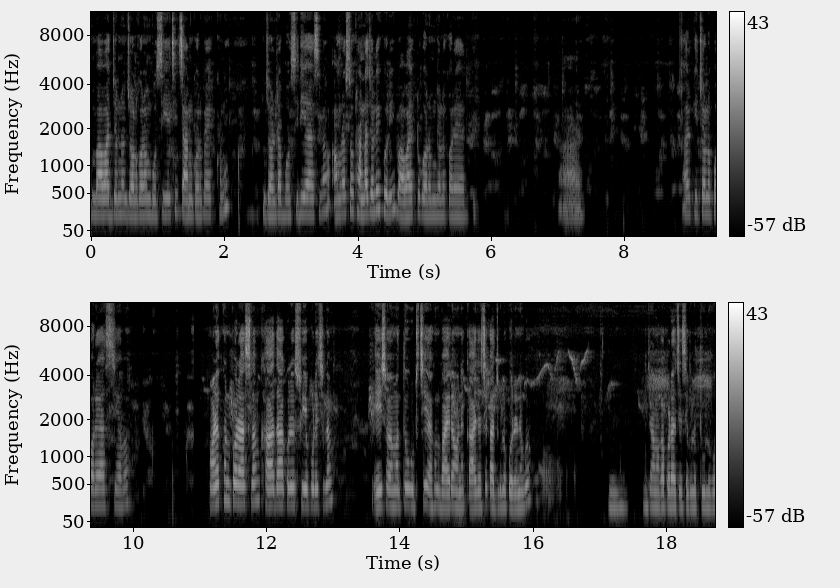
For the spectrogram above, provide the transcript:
বাবার জন্য জল গরম বসিয়েছি। চান করবে এক্ষুনি। জলটা বসিয়ে দিয়ে আসলাম। আমরা সব ঠান্ডা জলেই করি। বাবা একটু গরম জলে করে আর কি। আর আর কি। চলো পরে আসছি আবার। অনেকক্ষণ পর আসলাম। খাওয়া দাওয়া করে শুয়ে পড়েছিলাম। এই সময় মাত্র উঠছি। এখন বাইরে অনেক কাজ আছে। কাজগুলো করে নেব। জামা কাপড় আছে সেগুলো তুলবো,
